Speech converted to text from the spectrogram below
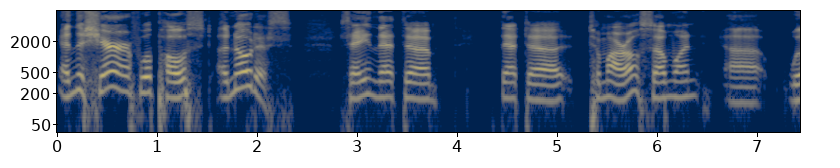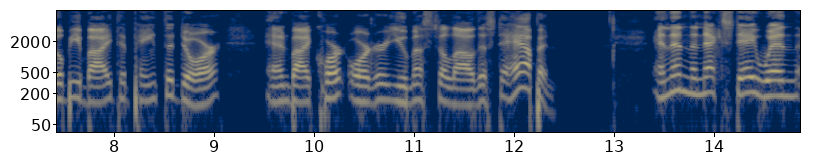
and the sheriff will post a notice saying that uh, that uh, tomorrow someone uh, will be by to paint the door, and by court order, you must allow this to happen. And then the next day, when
